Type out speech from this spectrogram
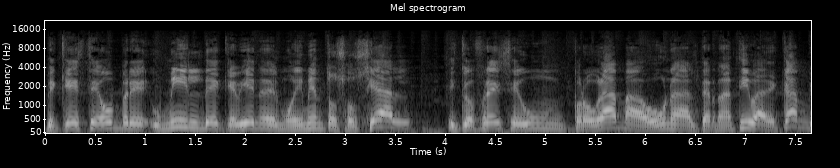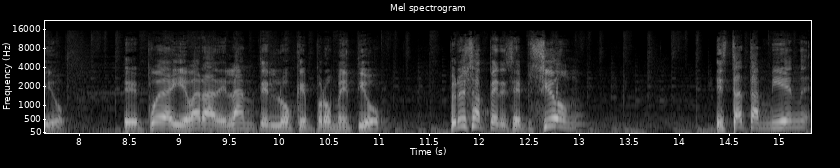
de que este hombre humilde que viene del movimiento social y que ofrece un programa o una alternativa de cambio eh, pueda llevar adelante lo que prometió. Pero esa percepción está también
